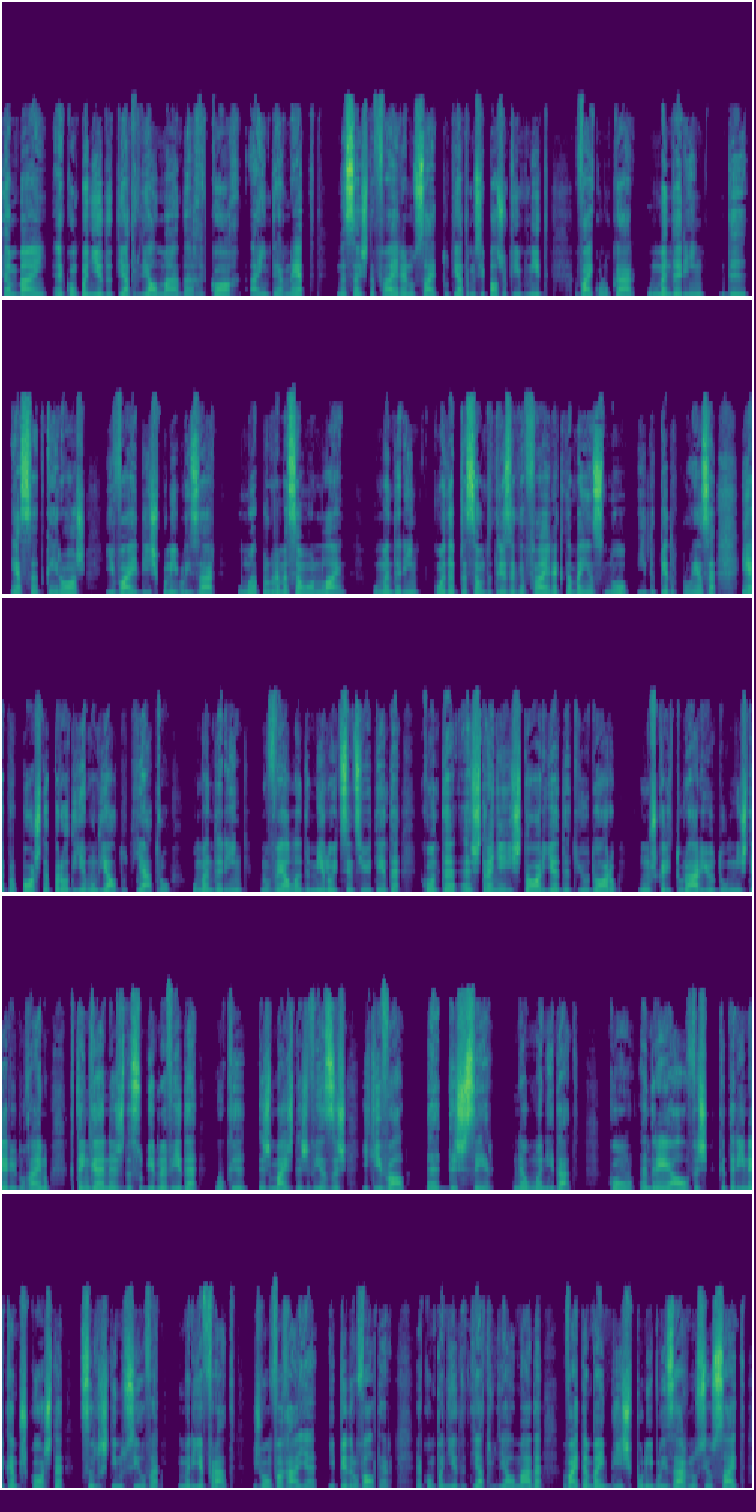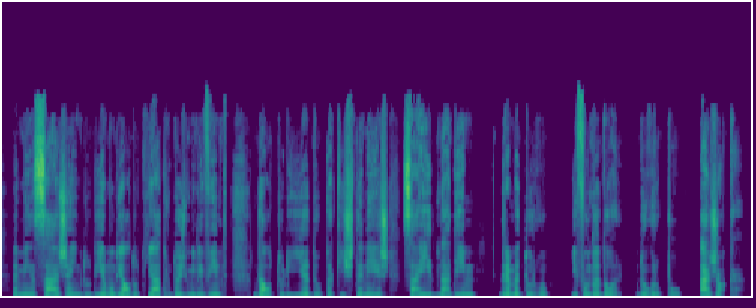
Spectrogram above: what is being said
Também a Companhia de Teatro de Almada recorre à internet. Na sexta-feira, no site do Teatro Municipal Joaquim Benite, vai colocar o Mandarim de Essa de Queiroz e vai disponibilizar uma programação online. O Mandarim, com adaptação de Teresa Gafeira, que também encenou, e de Pedro Proença, é a proposta para o Dia Mundial do Teatro. O Mandarim, novela de 1880, conta a estranha história de Teodoro, um escriturário do Ministério do Reino que tem ganas de subir na vida, o que, as mais das vezes, equivale a descer na humanidade. Com André Alves, Catarina Campos Costa, Celestino Silva, Maria Frade, João Farraia e Pedro Walter. A Companhia de Teatro de Almada vai também disponibilizar no seu site a mensagem do Dia Mundial do Teatro 2020, da autoria do paquistanês Said Nadim, dramaturgo e fundador do grupo Ajoca.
